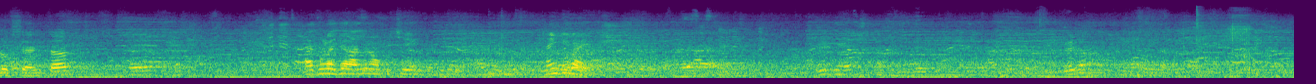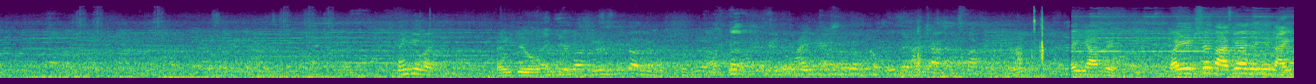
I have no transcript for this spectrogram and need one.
Look centre थोड़ा इधर आ जाओ पीछे। थैंक यू भाई। थैंक यू भाई थैंक यू भाई यहाँ पे। भाई एक स्टेप आगे आ जाइए लाइट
